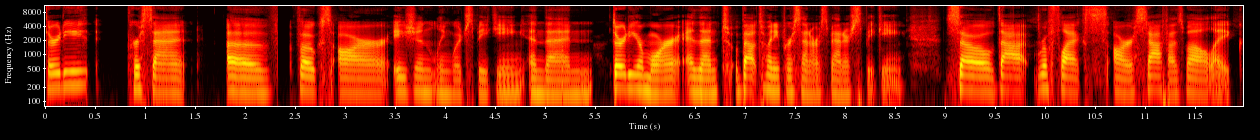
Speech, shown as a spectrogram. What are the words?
30% of folks are Asian language speaking, and then 30 or more, and then t- about 20% are Spanish speaking. So that reflects our staff as well. Like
